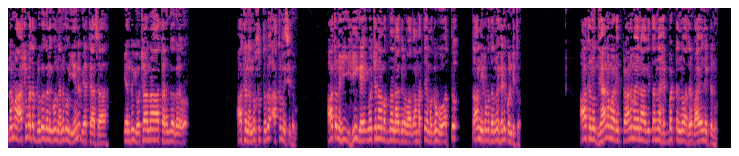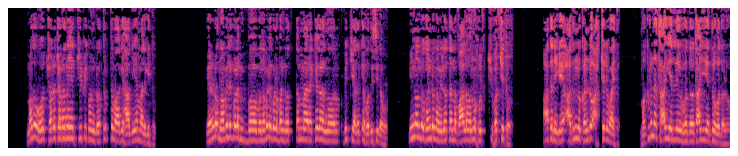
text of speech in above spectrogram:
ನಮ್ಮ ಆಶ್ರಮದ ಮೃಗಗಳಿಗೂ ನನಗೂ ಏನು ವ್ಯತ್ಯಾಸ? ಎಂದು ಯೋಚನಾ ತರಂಗಗಳು ಆತನನ್ನು ಸುತ್ತಲೂ ಆಕ್ರಮಿಸಿದವು. ಆತನು ಹೀಗೆ ಹೀಗೆ ಯೋಚನಾಮಗ್ನನಾಗಿರುವಾಗ ಮತ್ತೆ ಮಗುವು ಹತ್ತು ತಾನಿರುವುದನ್ನು ಹೇಳಿಕೊಂಡಿತು. ಆತನು ಧ್ಯಾನ ಮಾಡಿ ಪ್ರಾಣಮಯನಾಗಿ ತನ್ನ ಹೆಬ್ಬಟ್ಟನ್ನು ಅದರ ಬಾಯಲ್ಲಿಟ್ಟನು. ಮಗುವು ಚೊರಚೊರನೆ ಚೀಪಿಕೊಂಡು ತೃಪ್ತವಾಗಿ ಹಾಗೆಯೇ ಮಲಗಿತು. ಎರಡು ನವಿಲುಗಳ ನವಿಲುಗಳು ಬಂದು ತಮ್ಮ ರೆಕ್ಕೆಗಳನ್ನು ಬಿಚ್ಚಿ ಅದಕ್ಕೆ ಹೊದಿಸಿದವು. ಇನ್ನೊಂದು ಗಂಡು ನವಿಲು ತನ್ನ ಬಾಲವನ್ನು ಹುಚ್ಚಿ ಹೊಚ್ಚಿತು. ಆತನಿಗೆ ಅದನ್ನು ಕಂಡು ಆಶ್ಚರ್ಯವಾಯಿತು. ಮಗುವಿನ ತಾಯಿಯಲ್ಲಿ ಹೋದ ತಾಯಿ ಎದ್ದು ಹೋದಳು.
